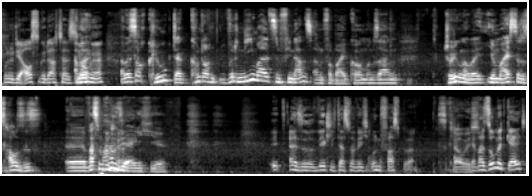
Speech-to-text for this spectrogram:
wo du dir auch so gedacht hast, Aber- Junge, Aber ist auch klug, da kommt auch, würde niemals ein Finanzamt vorbeikommen und sagen, Entschuldigung, aber ihr Meister des Hauses, äh, was machen Sie eigentlich hier? Also wirklich, das war wirklich unfassbar. Das glaube ich. Der war so mit Geld,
